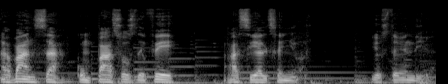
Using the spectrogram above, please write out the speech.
Avanza con pasos de fe hacia el Señor. Dios te bendiga.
